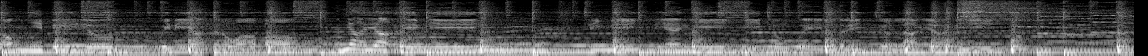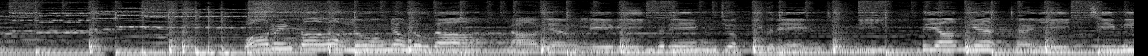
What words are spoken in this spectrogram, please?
ကောင်းကြီးပေးလို့ဝိနည်းသရဝါပေါင်းအမြရရမည်ဒီနေမြန်ကြီးမိထုံးပွဲတော်သတင်းကြွလာရသည်ဝါရင်ကာလလုံးမြောက်လို့သာလာ ပြန်လေပြီသတင်းကြွပြီးသတင်းကြွပြီးဖျားမြတ်ထံဤစီမီ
